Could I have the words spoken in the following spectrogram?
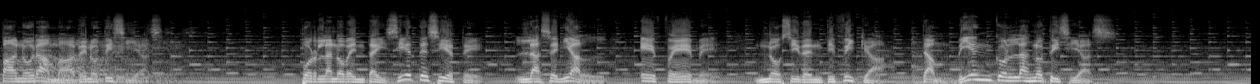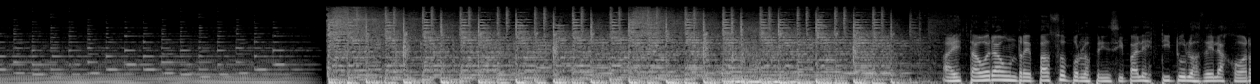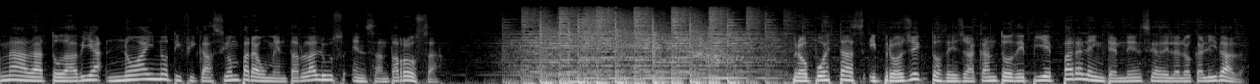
Panorama de noticias. Por la 977, la señal FM nos identifica también con las noticias. A esta hora un repaso por los principales títulos de la jornada. Todavía no hay notificación para aumentar la luz en Santa Rosa. Propuestas y proyectos de Yacanto de pie para la Intendencia de la localidad.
